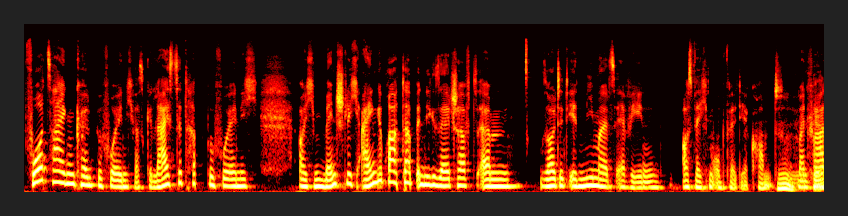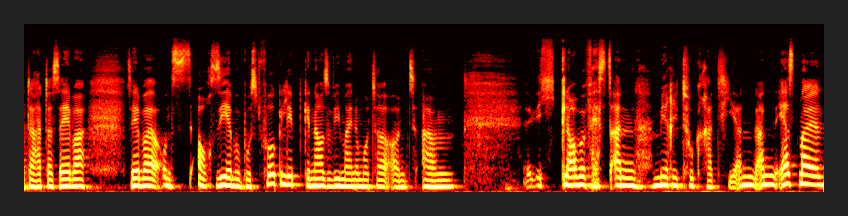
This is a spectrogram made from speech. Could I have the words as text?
vorzeigen könnt, bevor ihr nicht was geleistet habt, bevor ihr nicht euch menschlich eingebracht habt in die Gesellschaft, ähm, solltet ihr niemals erwähnen, aus welchem Umfeld ihr kommt. Hm, okay. Mein Vater hat das selber, selber uns auch sehr bewusst vorgelebt, genauso wie meine Mutter. Und ähm, ich glaube fest an Meritokratie, an, an erstmal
